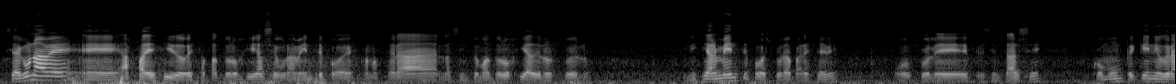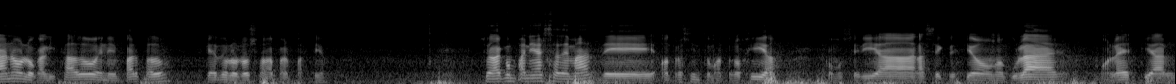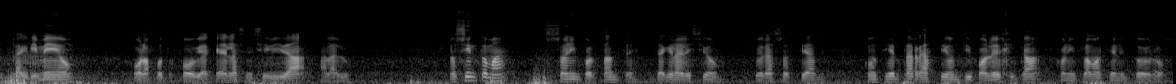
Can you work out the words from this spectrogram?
Si alguna vez eh, has padecido esta patología, seguramente pues, conocerás la sintomatología del orzuelo. Inicialmente pues, suele aparecer o suele presentarse como un pequeño grano localizado en el párpado que es doloroso a la palpación. Suele acompañarse además de otras sintomatologías como sería la secreción ocular, molestias, lagrimeo o la fotofobia, que es la sensibilidad a la luz. Los síntomas son importantes, ya que la lesión suele asociar con cierta reacción tipo alérgica con inflamación en todo el ojo.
